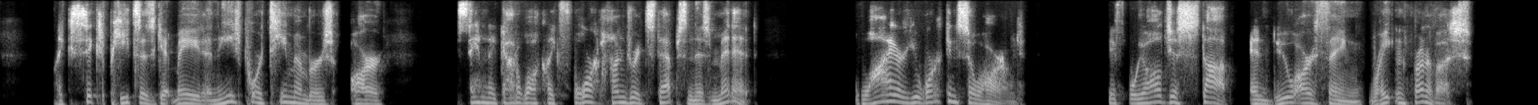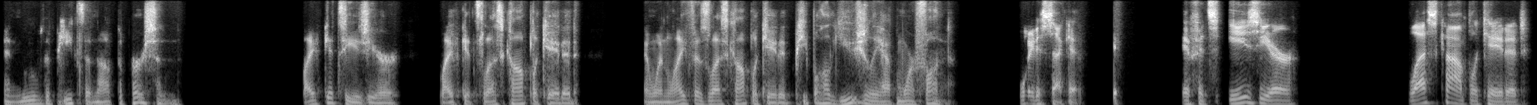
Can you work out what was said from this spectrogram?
like six pizzas get made. And these poor team members are saying they got to walk like 400 steps in this minute. Why are you working so hard? If we all just stop and do our thing right in front of us and move the pizza, not the person, life gets easier, life gets less complicated. And when life is less complicated, people usually have more fun. Wait a second. If it's easier, less complicated,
